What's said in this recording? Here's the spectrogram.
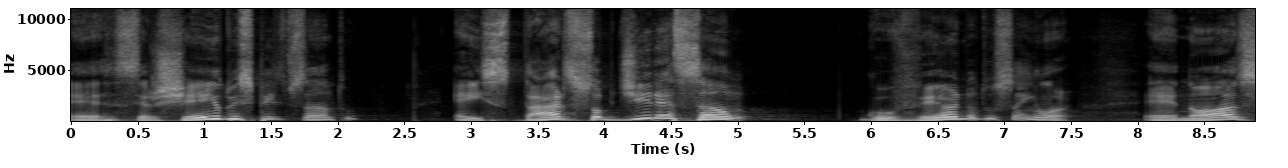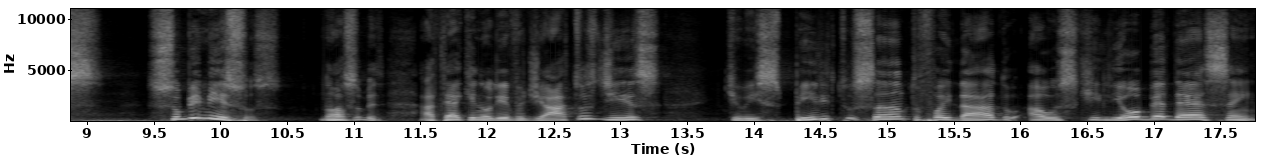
é ser cheio do Espírito Santo, é estar sob direção, governo do Senhor. É nós submissos. Nós submissos. Até que no livro de Atos diz que o Espírito Santo foi dado aos que lhe obedecem.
